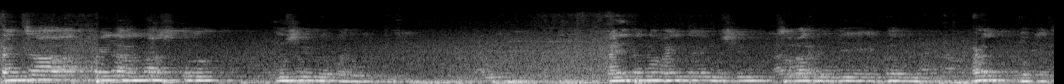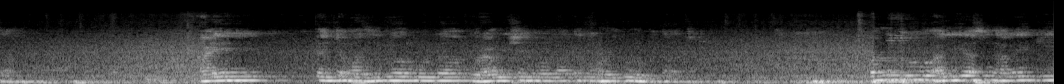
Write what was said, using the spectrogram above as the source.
त्यांचा पहिला हल्ला असतो मुस्लिम लोकांवरती आणि त्यांना माहीत आहे मुस्लिम समाज म्हणजे एकदम हळद धोक्याचा आणि त्यांच्या मस्जिदीवर बोलणं कुराविषयी बोलला तर ते भडकून उठतात. परंतु हल्ली असं झालंय की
